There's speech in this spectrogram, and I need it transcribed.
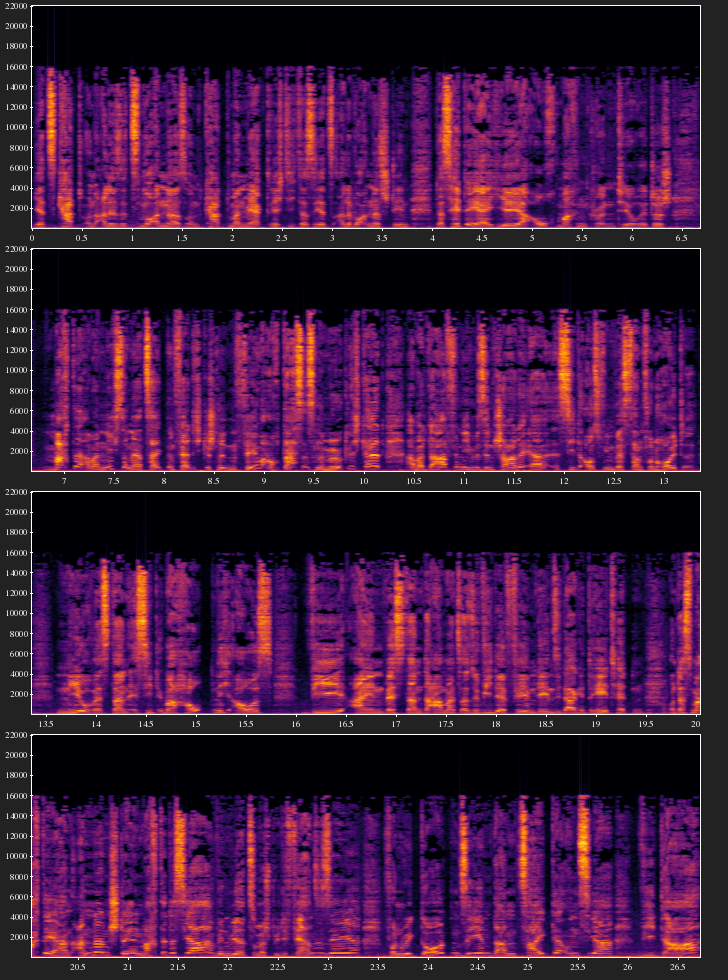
jetzt Cut und alle sitzen woanders und Cut, man merkt richtig, dass sie jetzt alle woanders stehen. Das hätte er hier ja auch machen können, theoretisch. Macht er aber nicht, sondern er zeigt einen fertig geschnittenen Film. Auch das ist eine Möglichkeit, aber da finde ich ein bisschen schade, er, es sieht aus wie ein Western von heute. Neo-Western. Es sieht überhaupt nicht aus wie ein Western damals, also wie der Film, den sie da gedreht hätten. Und das macht er ja an anderen Stellen, macht er das ja. Wenn wir zum Beispiel die Fernsehserie von Rick Dalton sehen, dann zeigt er uns ja, wie da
